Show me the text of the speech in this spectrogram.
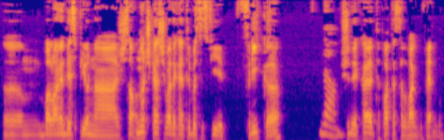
um, baloane de spionaj sau în orice caz ceva de care trebuie să-ți fie frică Da. și de care te poate salva guvernul.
